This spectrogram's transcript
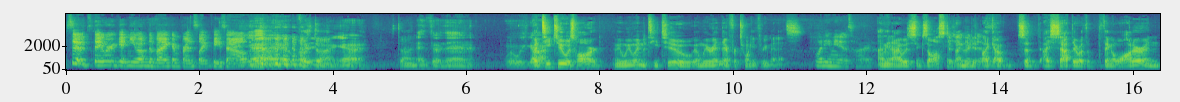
So they were getting you off the bike, and Brent's like, "Peace out." yeah, was done. Yeah, it's done. And so then when we got But T two was hard. I mean, we went to T two and we were in there for twenty three minutes. What do you mean it was hard? I mean, I was exhausted. I needed just- like I so I sat there with a thing of water, and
